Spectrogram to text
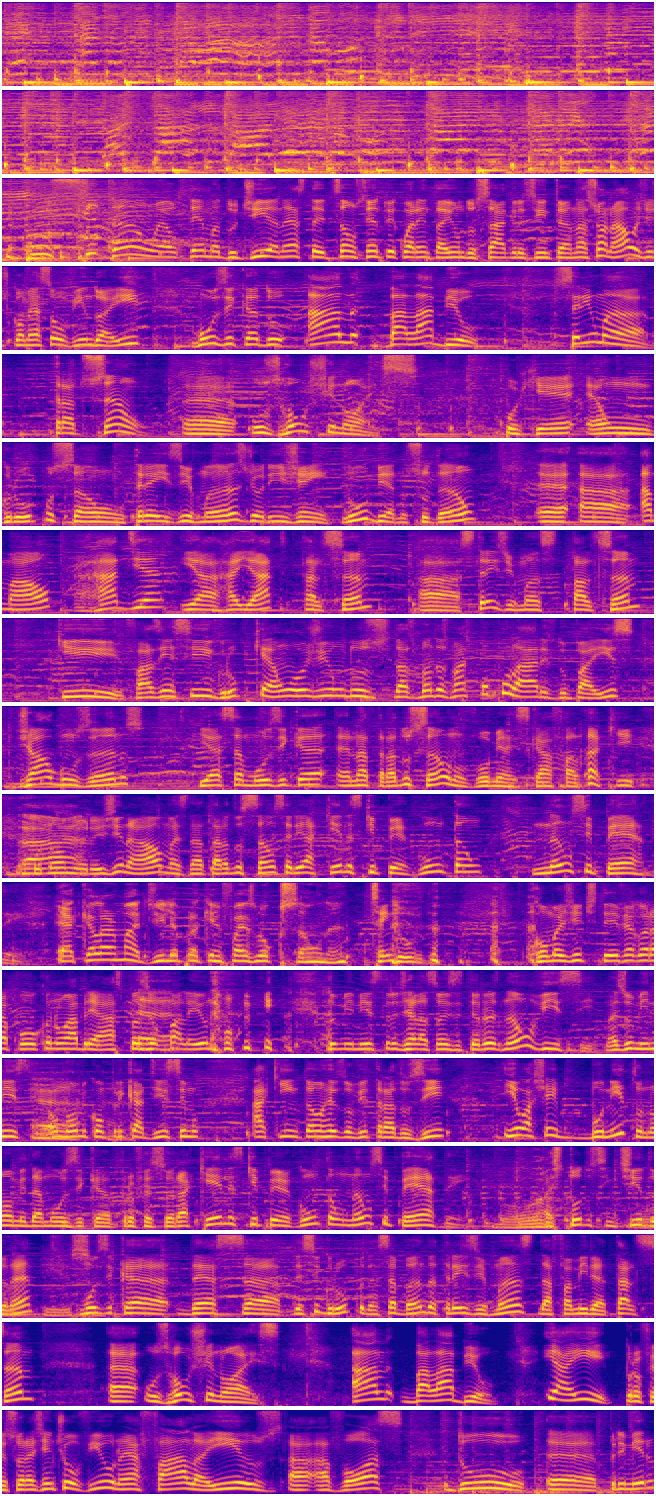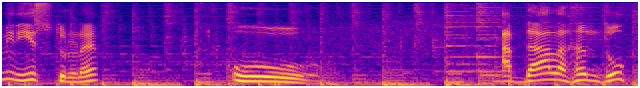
O tema do dia nesta edição 141 do Sagres Internacional. A gente começa ouvindo aí música do Al Balabio. Seria uma tradução, uh, os Rouxinóis porque é um grupo, são três irmãs de origem núbia, no Sudão, é, a Amal, a Hadia e a Hayat Talsam, as três irmãs Talsam, que fazem esse grupo que é um, hoje um dos, das bandas mais populares do país, já há alguns anos. E essa música é na tradução, não vou me arriscar a falar aqui ah. o nome original, mas na tradução seria Aqueles que perguntam não se perdem. É aquela armadilha para quem faz locução, né? Sem dúvida. Como a gente teve agora há pouco no Abre aspas, é. eu falei o nome do ministro de Relações Exteriores, não o vice, mas o ministro. É, é um nome complicadíssimo. Aqui então resolvi traduzir. E eu achei bonito o nome da música, professor. Aqueles que perguntam não se perdem. Boa. Faz todo sentido, Boa. né? Isso. Música dessa, desse grupo, dessa banda, Três Irmãs, da família Tarsam, uh, os Rouxinóis. Al-Balabio. E aí, professor, a gente ouviu né, a fala aí, os, a, a voz do uh, primeiro-ministro, né? O Abdallah Handuk.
